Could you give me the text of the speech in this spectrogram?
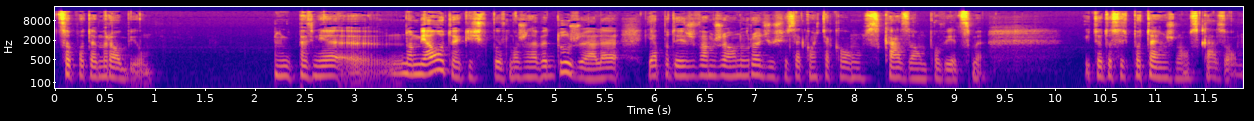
co potem robił. Pewnie e, no miało to jakiś wpływ, może nawet duży, ale ja podejrzewam, że on urodził się z jakąś taką skazą, powiedzmy, i to dosyć potężną skazą.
